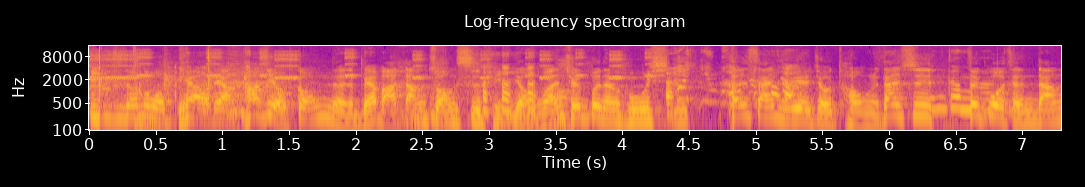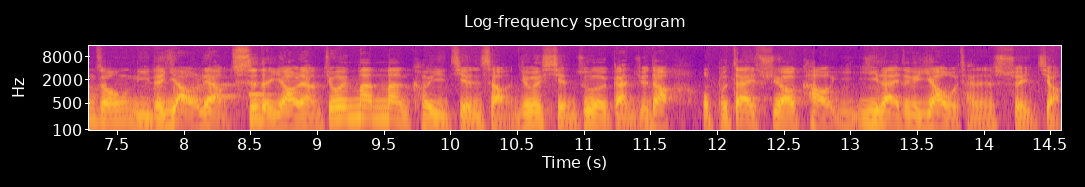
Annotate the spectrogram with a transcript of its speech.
鼻子都那么漂亮，它是有功能的，不要把它当装饰品用。完全不能呼吸，喷三个月就通了。但是这过程当中，你的药量吃的药量就会慢慢可以减少，你就会显著的感觉到，我不再需要靠依依赖这个药物才能睡觉。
